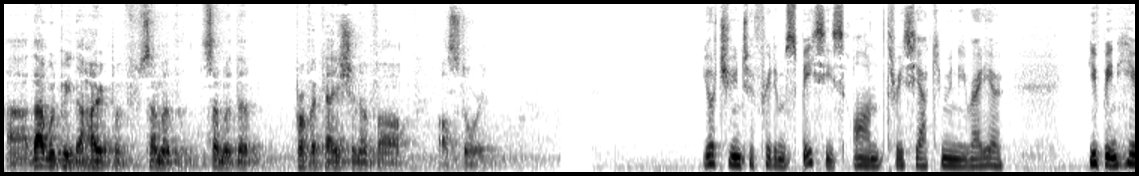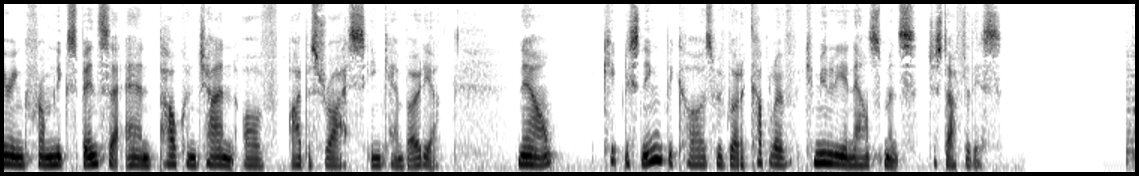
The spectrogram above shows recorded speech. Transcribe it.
Uh, that would be the hope of some of the, some of the provocation of our, our story. You're tuned to Freedom Species on 3CR Community Radio. You've been hearing from Nick Spencer and Palkun Chan of Ibis Rice in Cambodia. Now, keep listening because we've got a couple of community announcements just after this. Uh,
